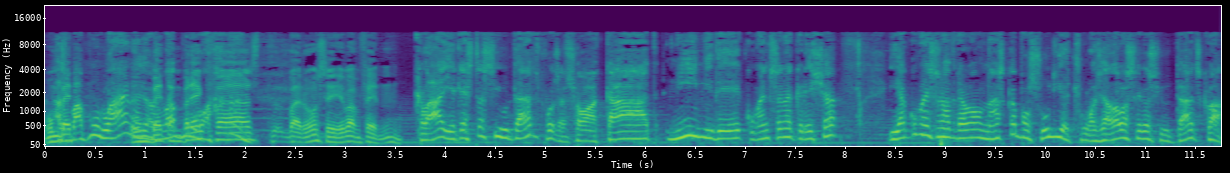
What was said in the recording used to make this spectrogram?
Un es bed, va poblant, un allò, bed es va and breakfast... Bueno, sí, van fent. Clar, i aquestes ciutats, doncs això, Acat, Níbide, comencen a créixer i ja comencen a treure el nas cap al sud i a xulejar de les seves ciutats. Clar,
